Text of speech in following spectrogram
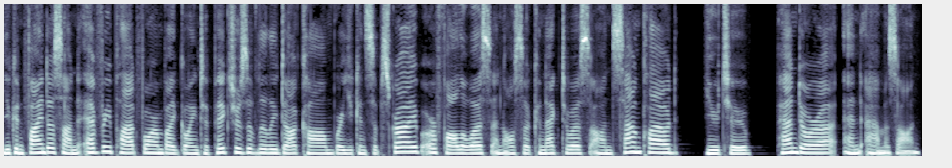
You can find us on every platform by going to picturesoflily.com, where you can subscribe or follow us and also connect to us on SoundCloud, YouTube, Pandora, and Amazon.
